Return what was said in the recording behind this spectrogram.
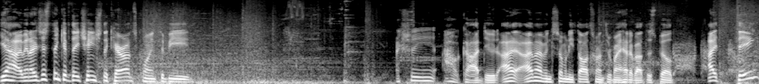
Yeah, I mean, I just think if they change the Charon's coin to be... Actually, oh god, dude. I, I'm having so many thoughts run through my head about this build. I think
